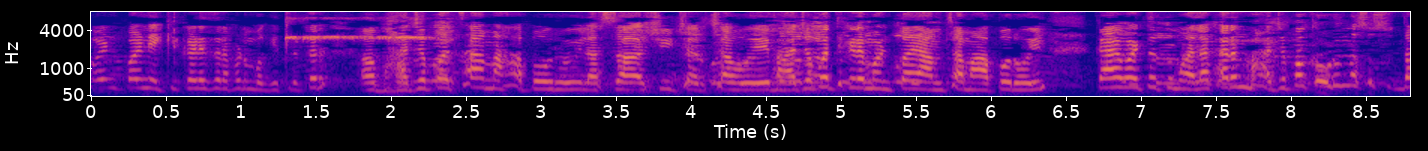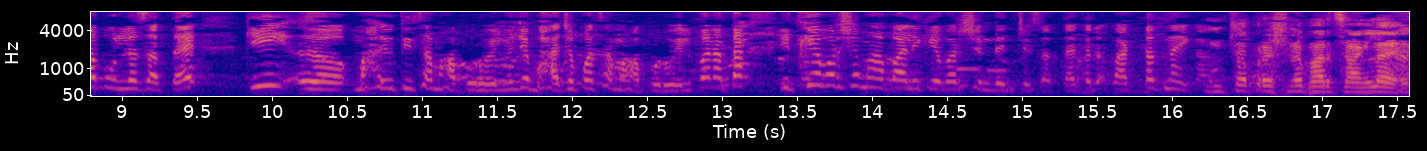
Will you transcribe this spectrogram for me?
पण पण एकीकडे जर आपण बघितलं तर भाजपचा महापौर होईल असं अशी चर्चा होईल. भाजप तिकडे म्हणतोय आमचा महापौर होईल. काय वाटतं तुम्हाला? कारण भाजपकडून असं सुद्धा बोललं जात आहे की महायुतीचा महापौर होईल म्हणजे भाजपचा महापौर होईल. पण आता इतके वर्ष महापालिकेवर शिंदेची सत्ता आहे तर वाटत नाही का? तुमचा प्रश्न फार चांगला आहे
